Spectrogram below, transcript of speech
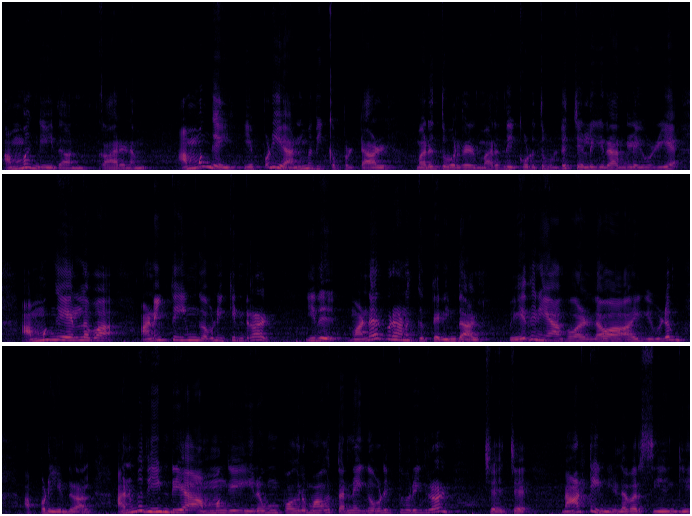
அம்மங்கைதான் காரணம். அம்மங்கை எப்படி அனுமதிக்கப்பட்டாள்? மருத்துவர்கள் மருந்தை கொடுத்துவிட்டு செல்லுகிறார்களே ஒழிய அம்மங்கை அல்லவா? அனைத்தையும் கவனிக்கின்றாள். இது மன்னர்பிரானுக்கு தெரிந்தால் வேதனையாக அல்லவா ஆகிவிடும்? அப்படி என்றால் அனுமதியின்றியா அம்மங்கை இரவும் பகலுமாக தன்னை கவனித்து வருகிறாள். சே சே நாட்டின் இளவரசி எங்கே?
